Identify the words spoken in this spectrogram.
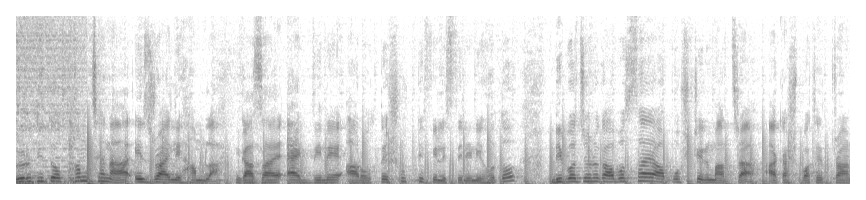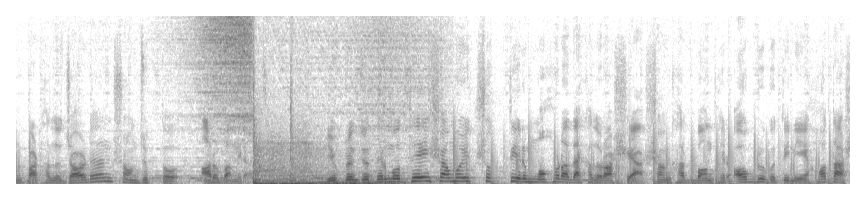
বিরোধিত থামছে না ইসরায়েলি হামলা। গাজায় একদিনে আরও তেষট্টি ফিলিস্তিনি নিহত। বিপজ্জনক অবস্থায় অপুষ্টির মাত্রা। আকাশপথে ত্রাণ পাঠালো জর্ডান, সংযুক্ত আরব আমিরাত। ইউক্রেন যুদ্ধের মধ্যেই সামরিক শক্তির মহড়া দেখাল রাশিয়া। সংঘাত বন্ধের অগ্রগতি নিয়ে হতাশ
